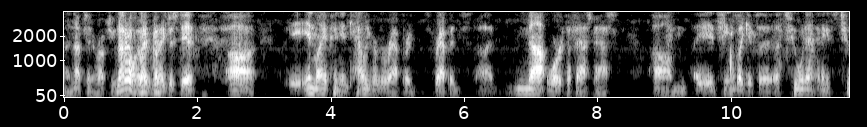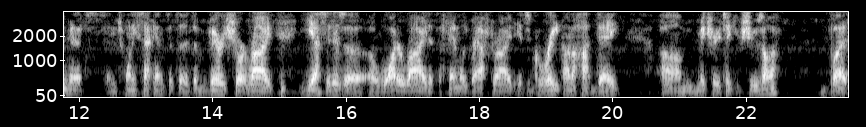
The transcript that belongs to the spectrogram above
uh, not to interrupt you, Not at all, but, I, but I just did. Uh, in my opinion, Kali River Rapids, Rapids uh, not worth a fast pass. Um, it seems like it's a, a two and a, I think it's two minutes and twenty seconds. It's a it's a very short ride. Yes, it is a, a water ride. It's a family raft ride. It's great on a hot day. Um, make sure you take your shoes off. But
